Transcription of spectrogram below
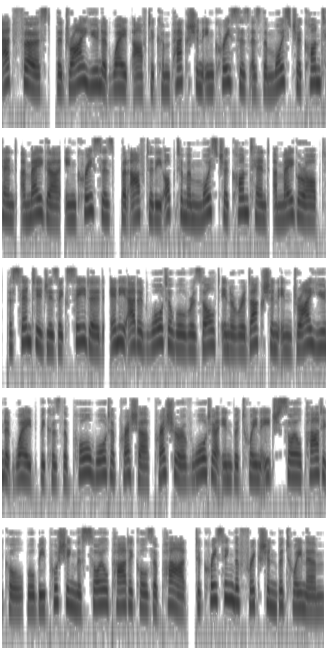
At first, the dry unit weight after compaction increases as the moisture content omega increases, but after the optimum moisture content omega opt percentage is exceeded, any added water will result in a reduction in dry unit weight because the pore water pressure pressure of water in between each soil particle will be pushing the soil particles apart, decreasing the friction between them.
